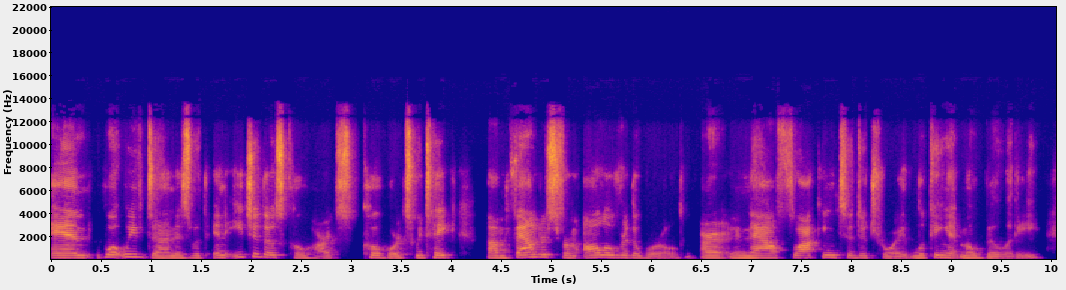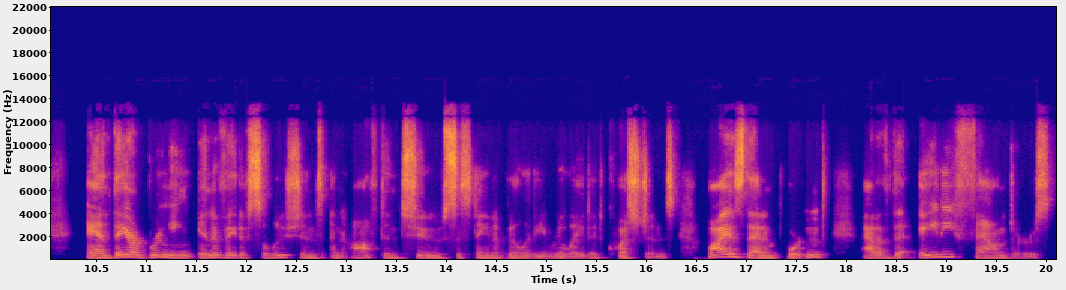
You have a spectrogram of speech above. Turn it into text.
And what we've done is within each of those cohorts, cohorts, we take um, founders from all over the world are now flocking to Detroit, looking at mobility, and they are bringing innovative solutions and often to sustainability related questions. Why is that important? Out of the 80 founders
